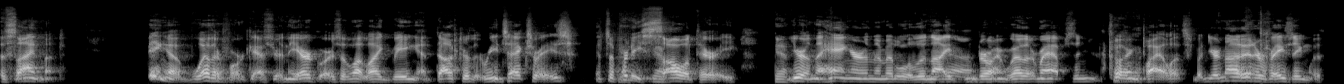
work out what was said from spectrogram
assignment? being a weather forecaster in the Air Corps is a lot like being a doctor that reads X-rays. It's a pretty yeah. solitary. Yeah. You're in the hangar in the middle of the night Yeah. and drawing weather maps and you're clearing pilots, but you're not interfacing with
